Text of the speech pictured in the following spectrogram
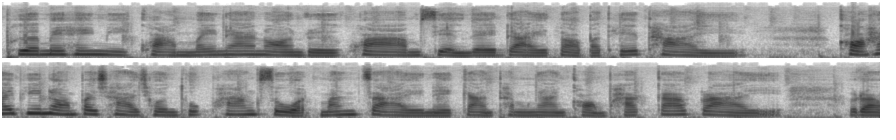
เพื่อไม่ให้มีความไม่แน่นอนหรือความเสี่ยงใด ๆ ต่อประเทศไทย ขอให้พี่น้องประชาชนทุกภาคส่วนมั่นใจในการทำงานของพรรคก้าวไกล เรา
